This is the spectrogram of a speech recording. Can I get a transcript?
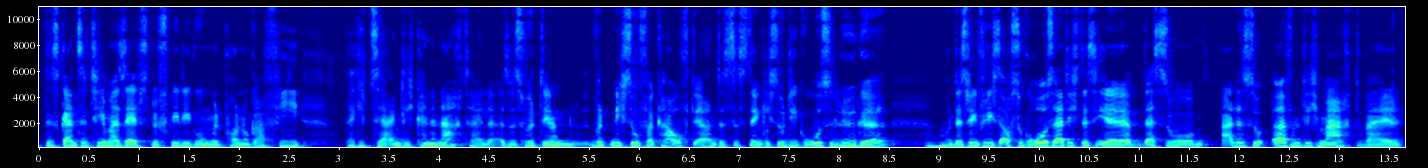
das ganze Thema Selbstbefriedigung mit Pornografie. Da gibt es ja eigentlich keine Nachteile. Also es wird, den, ja. wird nicht so verkauft, ja. Und das ist, denke ich, so die große Lüge. Mhm. Und deswegen finde ich es auch so großartig, dass ihr das so alles so öffentlich macht, weil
